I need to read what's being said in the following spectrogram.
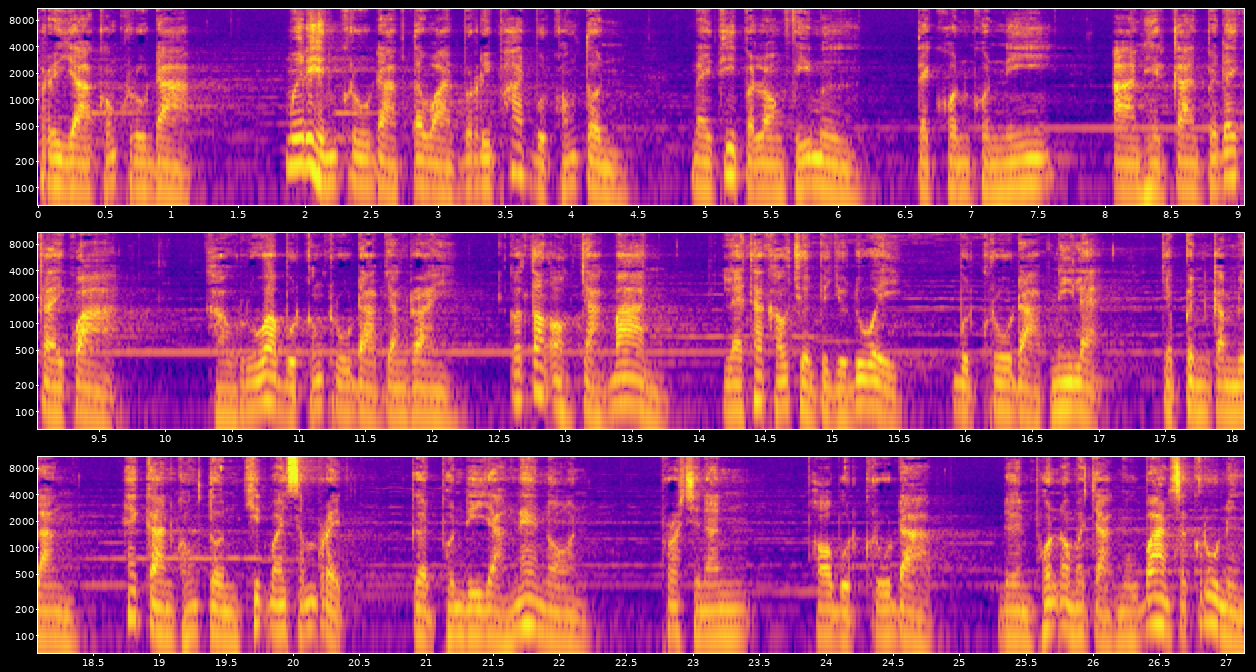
ภริยาของครูดาบ เมื่อได้เห็นครูดาบตวาดบริพาทบุตรของตน ในที่ประลองฝีมือ แต่คนคนนี้อ่านเหตุการณ์ไปได้ไกลกว่า เขารู้ว่าบุตรของครูดาบอย่างไร ก็ต้องออกจากบ้าน และถ้าเขาชวนไปอยู่ด้วย บุตรครูดาบนี้แหละ จะเป็นกำลังให้การของตนคิดไว้สำเร็จ เกิดผลดีอย่างแน่นอน เพราะฉะนั้น พอบุตรครูดาบ เดินพ้นออกมาจากหมู่บ้านสักครู่หนึ่ง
